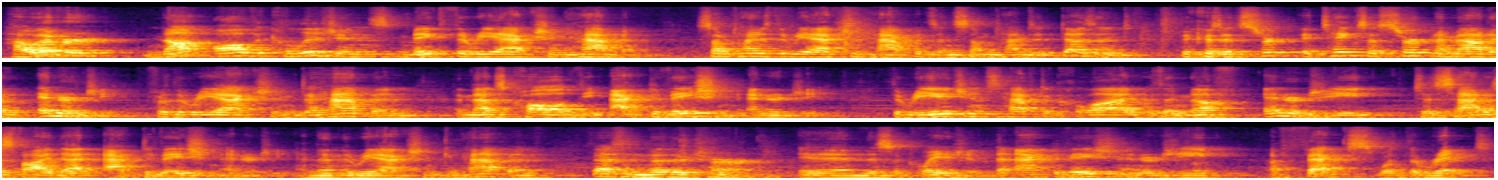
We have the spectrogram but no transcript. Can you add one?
However, not all the collisions make the reaction happen. Sometimes the reaction happens and sometimes it doesn't because it, it takes a certain amount of energy for the reaction to happen, and that's called the activation energy. The reagents have to collide with enough energy to satisfy that activation energy, and then the reaction can happen. That's another term in this equation. The activation energy affects what the rate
